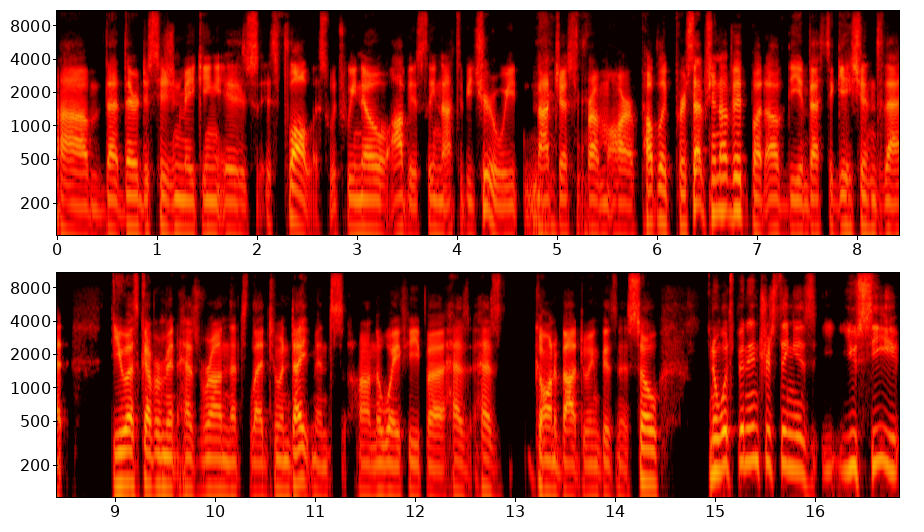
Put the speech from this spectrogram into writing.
um, that their decision making is is flawless, which we know obviously not to be true. We not just from our public perception of it, but of the investigations that the U.S. government has run that's led to indictments on the way FIFA has has gone about doing business. So you know what's been interesting is you see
